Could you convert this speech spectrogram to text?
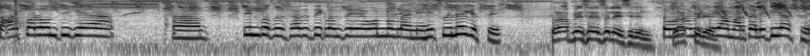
তারপর থেকে তিন বছর সাথে দেখলাম যে অন্য লাইনে হে চলে গেছে। পরে আপনি ছেড়ে চলে এসেছিলেন তো লাভ আমি করে। কই আমার তাহলে দিয়ে আসো।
